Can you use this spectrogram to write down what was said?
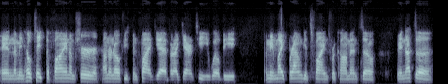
And I mean, he'll take the fine. I'm sure. I don't know if he's been fined yet, but I guarantee he will be. I mean, Mike Brown gets fined for comments, so I mean that's a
